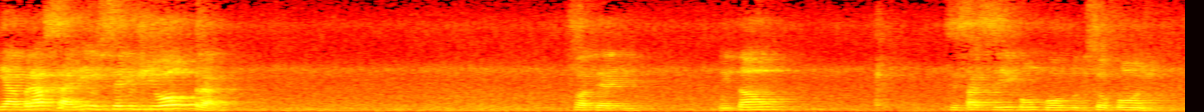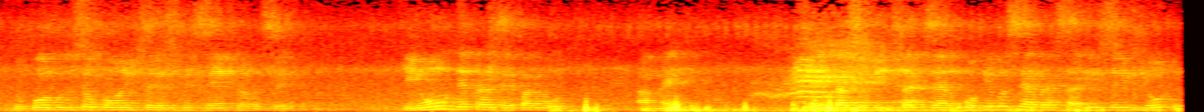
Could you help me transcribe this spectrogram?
e abraçaria os seios de outra? Só até aqui. Então, se sacie com o corpo do seu cônjuge que o corpo do seu cônjuge seja suficiente para você. Que um dê prazer para o outro. Amém? Aí o verso 20 está dizendo, por que você abraçaria os seios de outro?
